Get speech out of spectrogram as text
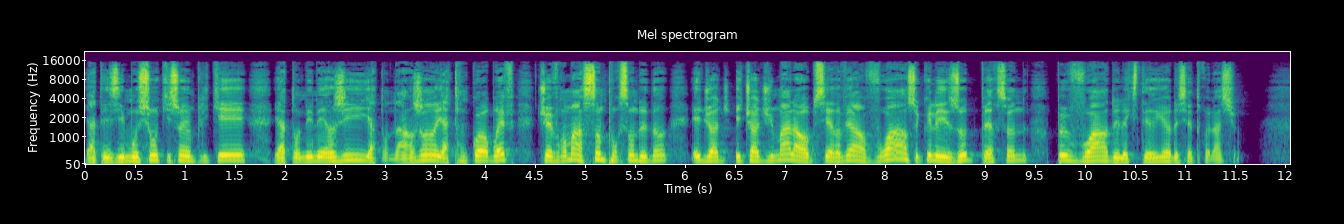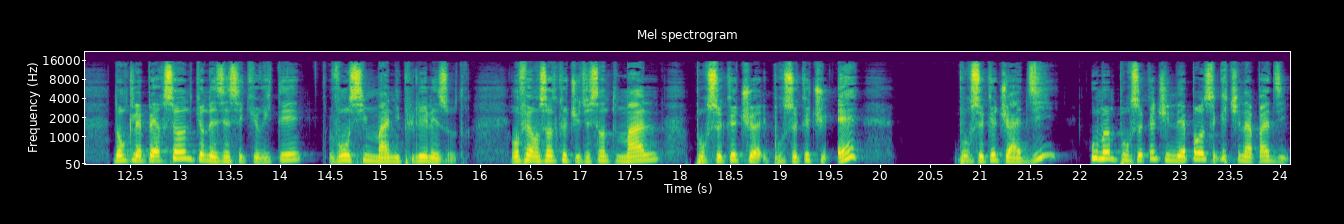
Il y a tes émotions qui sont impliquées, il y a ton énergie, il y a ton argent, il y a ton corps, bref, tu es vraiment à 100% dedans et tu, as, et tu as du mal à observer, à voir ce que les autres personnes peuvent voir de l'extérieur de cette relation. Donc les personnes qui ont des insécurités vont aussi manipuler les autres on fait en sorte que tu te sentes mal pour ce que tu, pour ce que tu es, pour ce que tu as dit, ou même pour ce que tu n'es pas ou ce que tu n'as pas dit.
